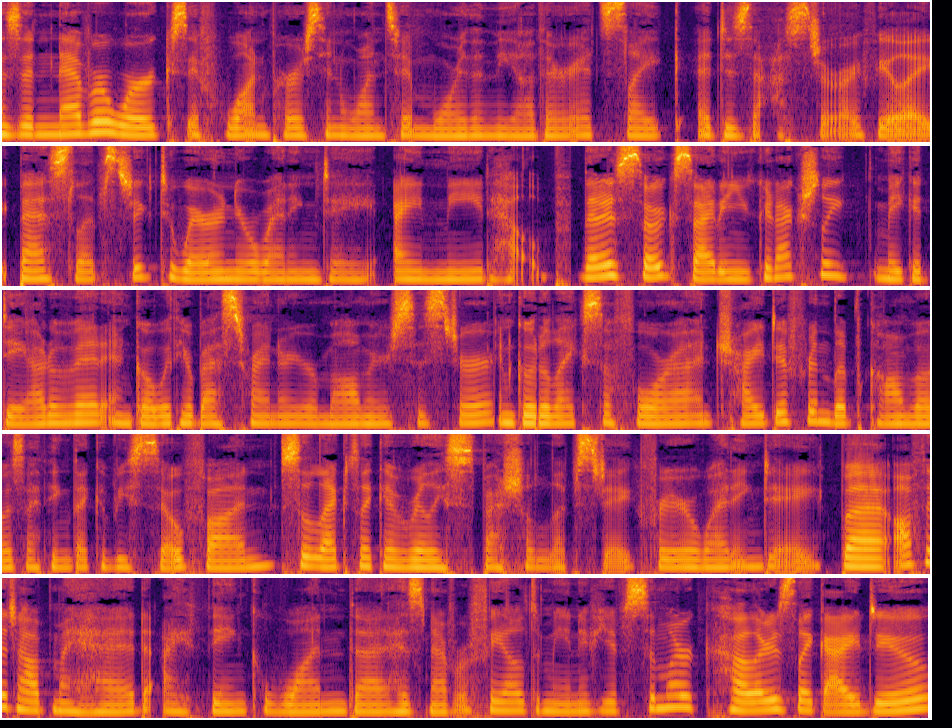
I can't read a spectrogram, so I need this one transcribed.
Because it never works if one person wants it more than the other. It's like a disaster, I feel like. Best lipstick to wear on your wedding day. I need help. That is so exciting. You could actually make a day out of it and go with your best friend or your mom or your sister and go to like Sephora and try different lip combos. I think that could be so fun. Select like a really special lipstick for your wedding day. But off the top of my head, I think one that has never failed me, and if you have similar colors like I do,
